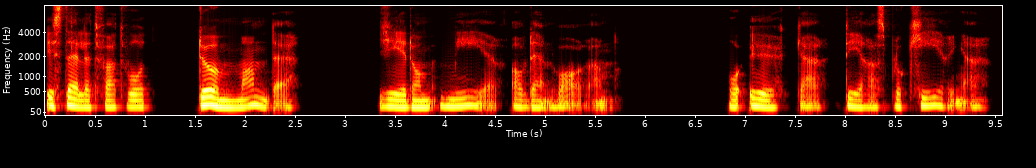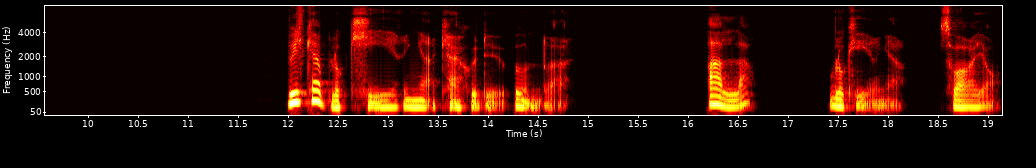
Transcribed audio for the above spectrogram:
Istället för att vårt dömande ger dem mer av den varan och ökar deras blockeringar. Vilka blockeringar kanske du undrar? Alla blockeringar, svarar jag.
